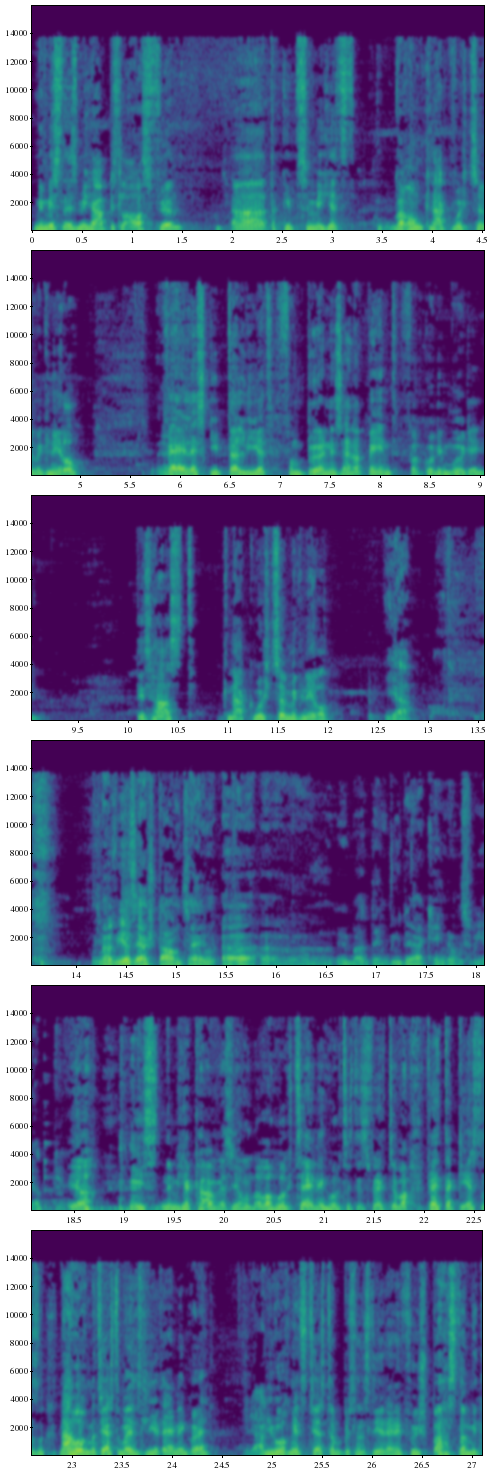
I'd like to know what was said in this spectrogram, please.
Wir müssen es mich auch ein bisschen ausführen. Äh, da gibt's nämlich jetzt, warum Knackwurst Zömmeknädel? Ja. Weil es gibt ein Lied von Bernie seiner Band, von Gudi Murgel, das heißt Knackwurst Zömmeknädel. Ja. Man wird erstaunt sein äh, äh, über den Wiedererkennungswert. Ja, ist nämlich eine Cover-Version. Aber hocht rein, hocht sich das vielleicht selber. Vielleicht erklärst du es noch. Nein, hochen wir zuerst einmal ins Lied rein, gell? Ja. Wir hochen jetzt zuerst ein bisschen ins Lied rein. Viel Spaß damit.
